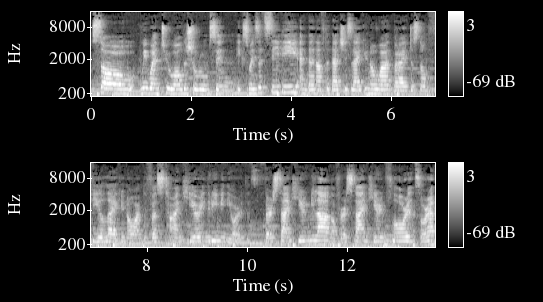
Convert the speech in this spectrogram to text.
So we went to all the showrooms in XYZ city, and then after that, she's like, you know what? But I just don't feel like you know I'm the first time here in Rimini, or the first time here in Milan, or first time here in Florence, or uh,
